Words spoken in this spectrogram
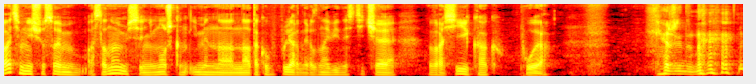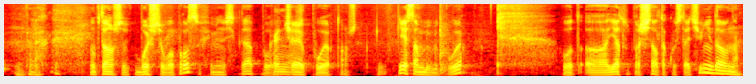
Давайте мы еще с вами остановимся немножко именно на такой популярной разновидности чая в России, как пуэр. Неожиданно. Да. Ну, потому что больше всего вопросов именно всегда по Конечно. чаю пуэр, потому что я сам люблю пуэр. Вот, а, я тут прочитал такую статью недавно,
